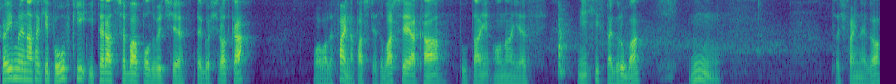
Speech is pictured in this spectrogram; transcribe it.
Kroimy na takie połówki i teraz trzeba pozbyć się tego środka. Wow, ale fajna, patrzcie, zobaczcie jaka tutaj ona jest mięsista, gruba. Mm. Coś fajnego.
